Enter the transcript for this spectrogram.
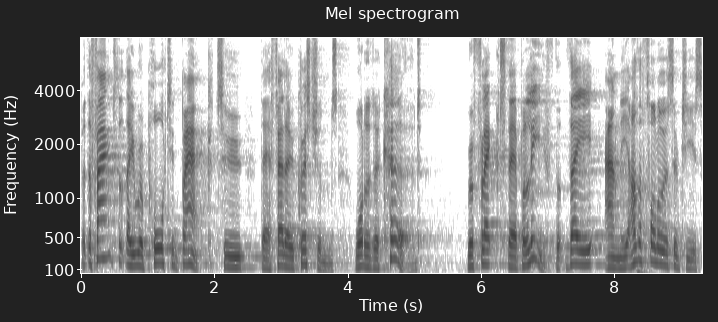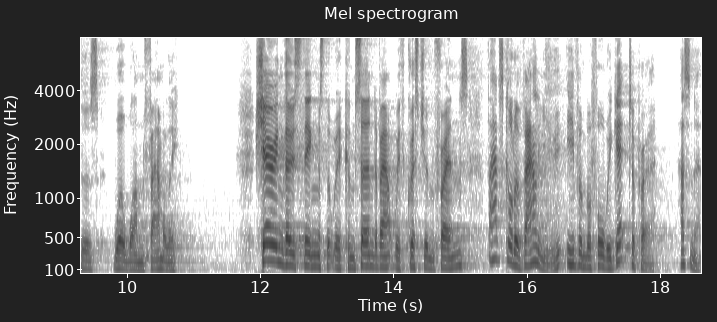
but the fact that they reported back to their fellow Christians what had occurred reflects their belief that they and the other followers of Jesus were one family. Sharing those things that we're concerned about with Christian friends, that's got a value even before we get to prayer, hasn't it?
